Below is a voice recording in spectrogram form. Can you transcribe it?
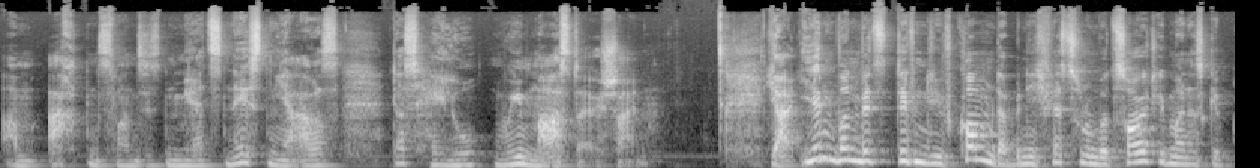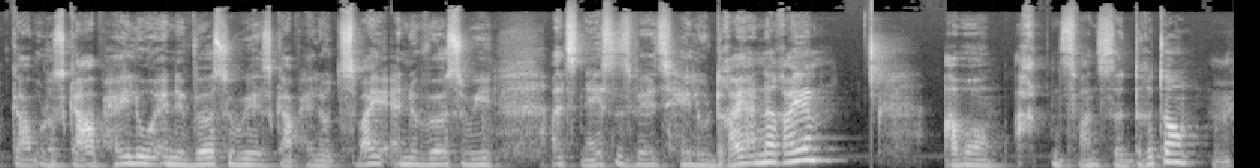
am 28. März nächsten Jahres das Halo Remaster erscheinen. Ja, irgendwann wird es definitiv kommen, da bin ich fest von überzeugt. Ich meine, es, gibt, gab, oder es gab Halo Anniversary, es gab Halo 2 Anniversary. Als nächstes wäre jetzt Halo 3 an der Reihe. Aber 28.03. Hm,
